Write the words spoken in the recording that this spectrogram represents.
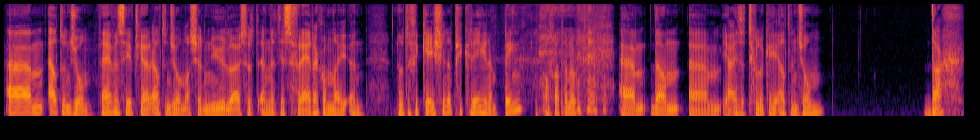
Ehm, Elton John, 75 jaar Elton John. Als je nu luistert en het is vrijdag omdat je een notification hebt gekregen, een ping of wat dan ook, ehm, dan ehm, ja, is het gelukkig Elton John dag.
